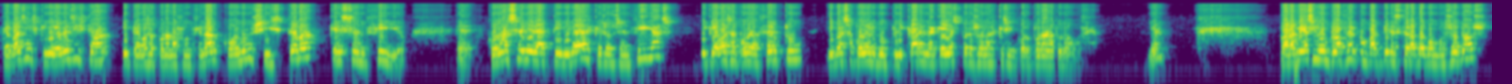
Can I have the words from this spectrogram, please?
te vas a inscribir en el sistema y te vas a poner a funcionar con un sistema que es sencillo, eh, con una serie de actividades que son sencillas y que vas a poder hacer tú y vas a poder duplicar en aquellas personas que se incorporan a tu negocio. ¿Bien? Para mí ha sido un placer compartir este rato con vosotros.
